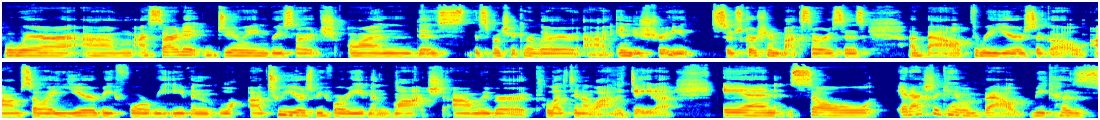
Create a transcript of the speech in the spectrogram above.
where um, I started doing research on this this particular uh, industry, subscription box services, about three years ago. Um, so a year before we even, uh, two years before we even launched, um, we were collecting a lot of data, and so it actually came about because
